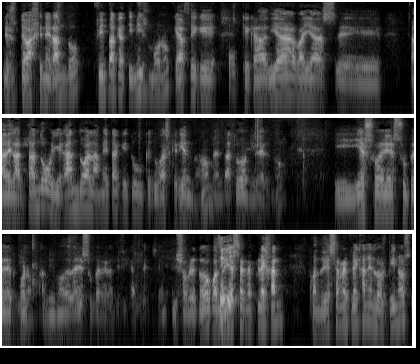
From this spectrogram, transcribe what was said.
eso te va generando feedback a ti mismo, ¿no? Que hace que, que cada día vayas eh, adelantando o llegando a la meta que tú, que tú vas queriendo, ¿no? A todo nivel, ¿no? Y eso es súper, bueno, a mi modo de ver es súper gratificante. Y sobre todo cuando ya se reflejan, cuando ya se reflejan en los vinos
